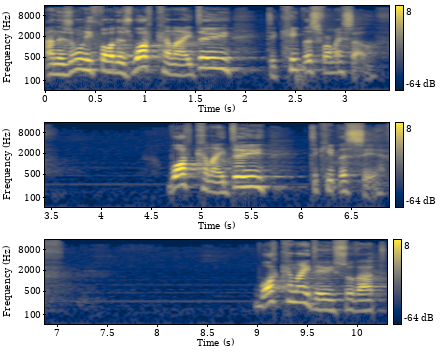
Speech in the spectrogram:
And his only thought is, what can I do to keep this for myself? What can I do to keep this safe? What can I do so that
